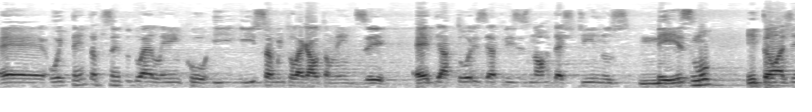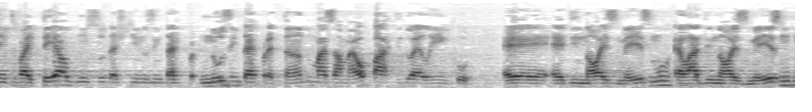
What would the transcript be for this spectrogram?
é, 80% do elenco, e, e, isso é muito legal também dizer, é de atores e atrizes nordestinos mesmo. Então a gente vai ter alguns sudestinos nos interpretando, mas a maior parte do elenco é, é, de nós mesmo, é lá de nós mesmo.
